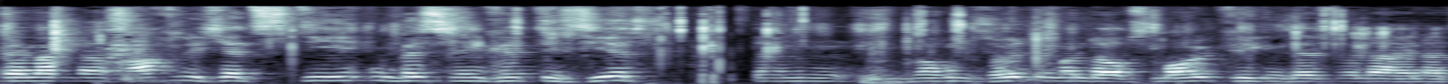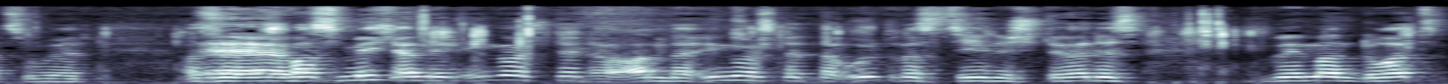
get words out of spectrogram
wenn man da sachlich jetzt die ein bisschen kritisiert, dann warum sollte man da aufs Maul kriegen, selbst wenn da einer zuhört? Also Ähm. was mich an den Ingolstädter, an der Ingolstädter Ultraszene stört, ist, wenn man dort,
